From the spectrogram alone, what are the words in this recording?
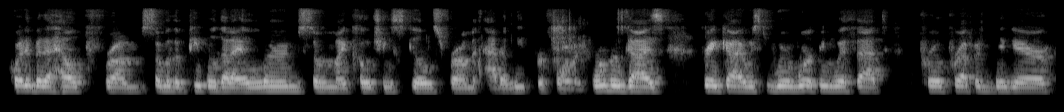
quite a bit of help from some of the people that I learned some of my coaching skills from at Elite Performance. One of those guys, great guy, we, we're working with at Pro Prep and Big Air,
